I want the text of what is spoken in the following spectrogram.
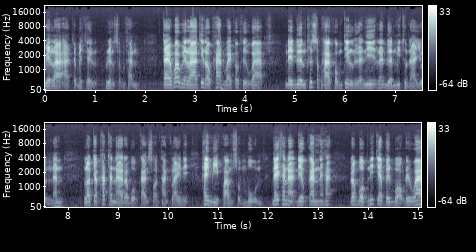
เวลาอาจจะไม่ใช่เรื่องสำคัญ แต่ว่าเวลาที่เราคาดไว้ก็คือว่า ในเดือนพฤษภาคมที่เหลือนี้ และเดือนมิถุนายนนั้น เราจะพัฒนาระบบการสอนทางไกลนี้ให้มีความสมบูรณ์ ในขณะเดียวกันนะฮะ ระบบนี้จะเป็นบอกได้ว่า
